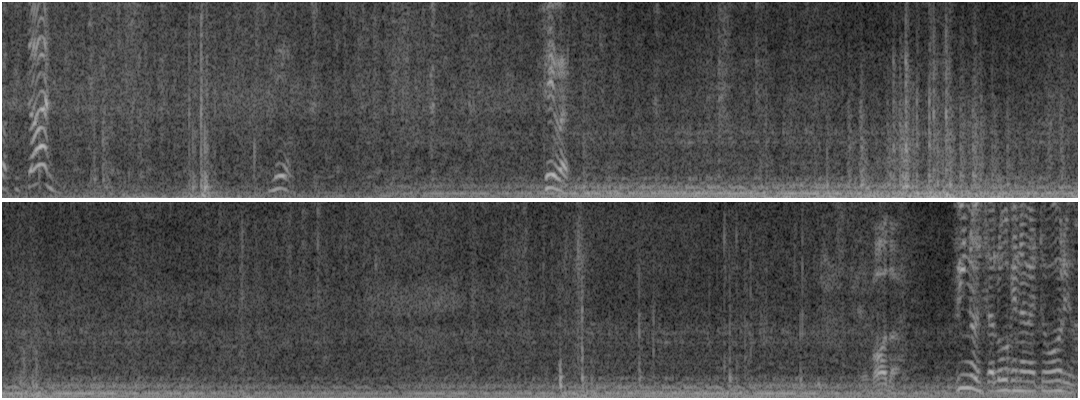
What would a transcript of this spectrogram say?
Kapitan! Mir. Sever. Je voda. Vino iz zaloge na meteorju.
